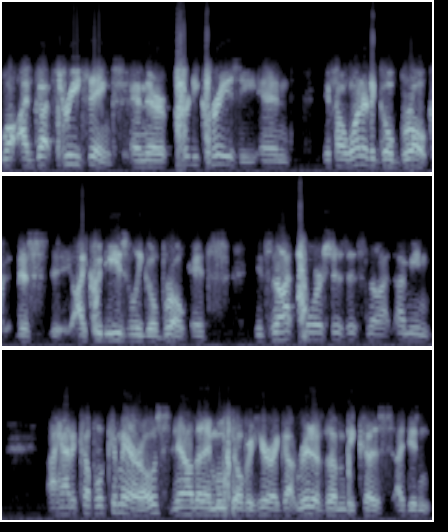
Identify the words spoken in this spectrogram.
Well, I've got three things, and they're pretty crazy. And if I wanted to go broke, this I could easily go broke. It's it's not Porsches. It's not. I mean, I had a couple of Camaros. Now that I moved over here, I got rid of them because I didn't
